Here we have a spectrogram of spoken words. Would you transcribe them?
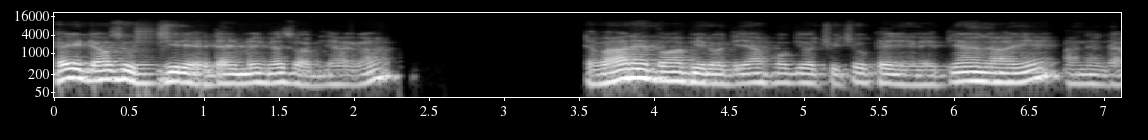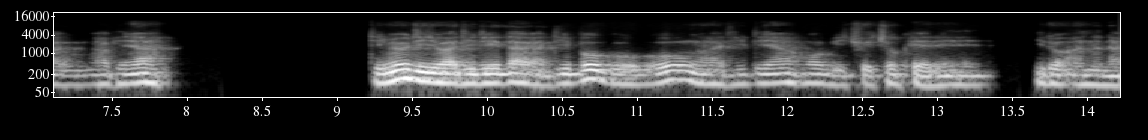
အဲဒီတောင်းဆိုရှိတဲ့အတိုင်းပဲမြတ်စွာဘုရားကတပားနဲ့သွားပြီးတော့တရားဟောပြောချွေချုပ်ခဲ့ရင်လေပြန်လာရင်အာနန္ဒာကိုငါဘုရားဒီမျိုးဒီရွာဒီဒေသကဒီပုဂ္ဂိုလ်ကိုငါဒီတရားဟောပြီးချွေချုပ်ခဲ့တယ်ဒီတော့အာနန္ဒာ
